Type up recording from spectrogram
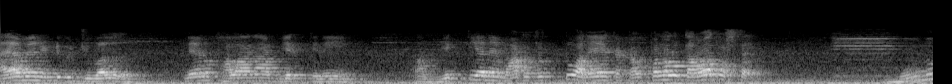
I am an individual నేను ఫలానా వ్యక్తిని. ఆ వ్యక్తి అనే మాట చుట్టూ అనేక కల్పనలు తర్వాత వస్తాయి. ముందు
